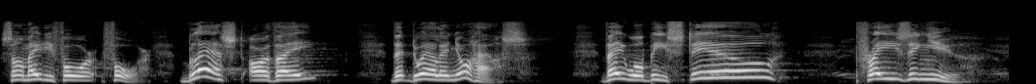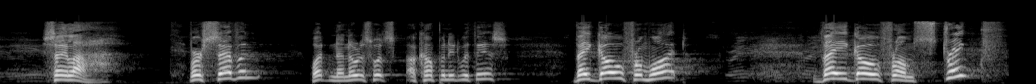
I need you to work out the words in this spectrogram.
Psalm 84, 4. Blessed are they that dwell in your house. They will be still praising you. Selah. Verse 7. What? Now notice what's accompanied with this. They go from what? They go from strength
